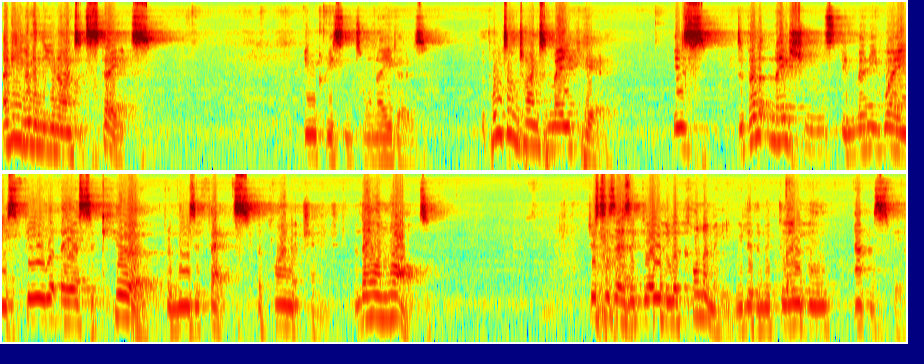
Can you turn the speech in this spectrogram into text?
And even in the United States, increase in tornadoes. The point I'm trying to make here is developed nations in many ways feel that they are secure from these effects of climate change, and they are not. Just as there's a global economy, we live in a global atmosphere,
